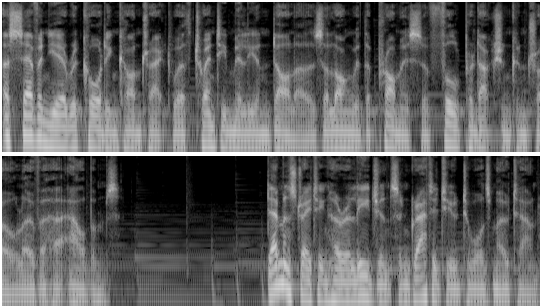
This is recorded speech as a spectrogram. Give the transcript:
A seven-year recording contract worth $20 million along with the promise of full production control over her albums. Demonstrating her allegiance and gratitude towards Motown,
